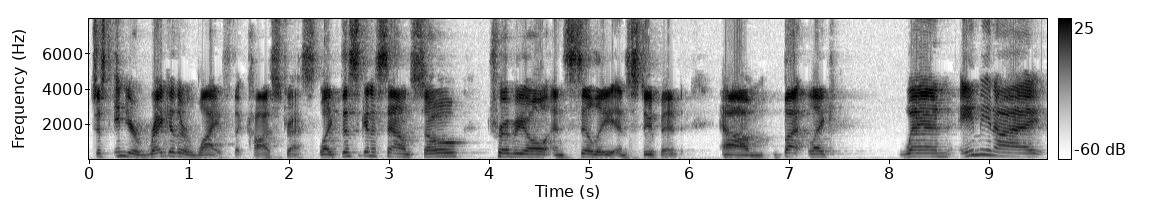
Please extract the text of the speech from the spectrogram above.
just in your regular life that cause stress. Like this is going to sound so trivial and silly and stupid, um, but like when Amy and I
